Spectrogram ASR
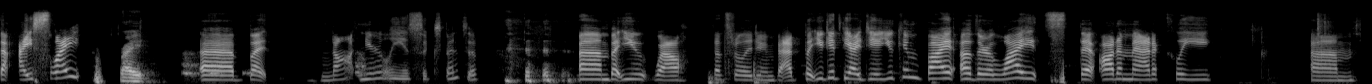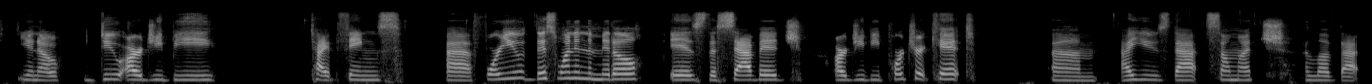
the ice light, Right. uh, but not nearly as expensive. Um, but you, wow, that's really doing bad. But you get the idea. You can buy other lights that automatically, um, you know, do RGB type things uh, for you. This one in the middle is the Savage RGB portrait kit. Um, I use that so much. I love that.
